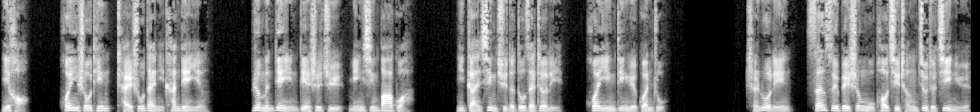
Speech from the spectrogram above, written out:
你好，欢迎收听柴叔带你看电影，热门电影、电视剧、明星八卦，你感兴趣的都在这里。欢迎订阅关注。陈若琳三岁被生母抛弃成舅舅继女，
